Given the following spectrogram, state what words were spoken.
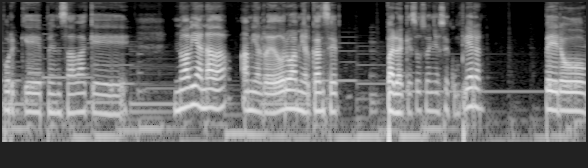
porque pensaba que no había nada a mi alrededor o a mi alcance para que esos sueños se cumplieran. Pero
